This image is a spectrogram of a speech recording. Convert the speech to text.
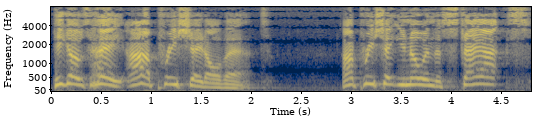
He goes, Hey, I appreciate all that. I appreciate you knowing the stats.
